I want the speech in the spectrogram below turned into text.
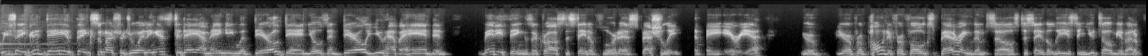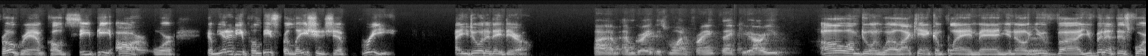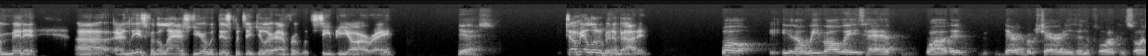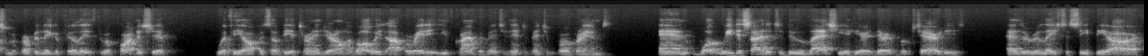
We say good day and thanks so much for joining us. Today I'm hanging with Darrell Daniels. And Darrell, you have a hand in many things across the state of Florida, especially the Bay Area. You're, you're a proponent for folks bettering themselves, to say the least. And you told me about a program called CPR or Community Police Relationship Free. How you doing today, Darrell? I'm, I'm great this morning, Frank. Thank you. How are you? Oh, I'm doing well. I can't complain, man. You know, you've uh, you've been at this for a minute, uh, at least for the last year with this particular effort with CPR, right? Yes. Tell me a little bit about it. Well, you know, we've always had, well, it, Derrick Brooks Charities and the Florida Consortium of Urban League affiliates through a partnership with the Office of the Attorney General have always operated youth crime prevention and intervention programs. And what we decided to do last year here at Derrick Brooks Charities, as it relates to CPR,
